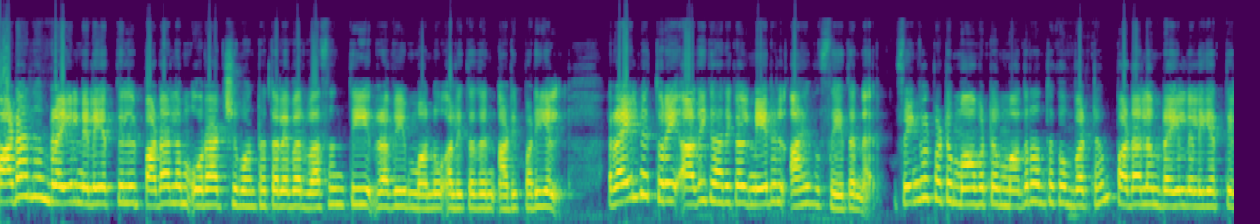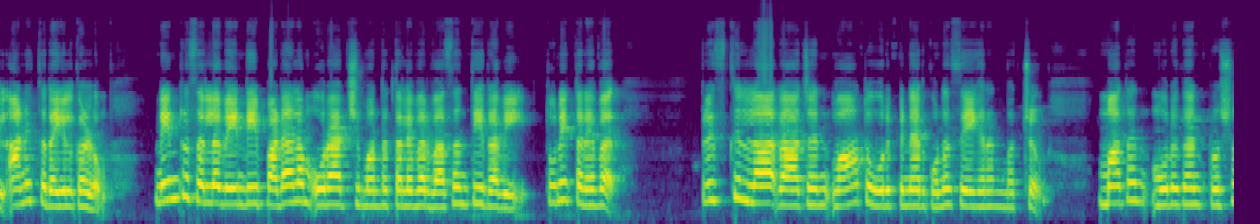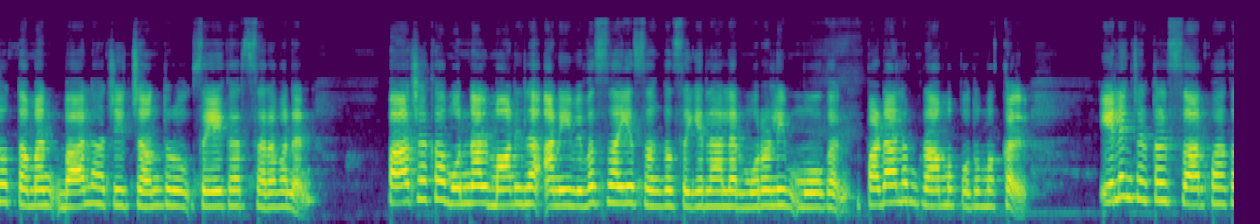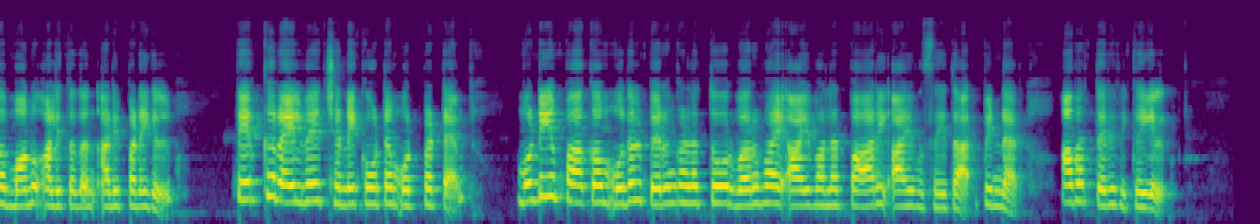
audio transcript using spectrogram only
படாலம் ரயில் நிலையத்தில் படாலம் ஊராட்சி மன்ற தலைவர் வசந்தி ரவி மனு அளித்ததன் அடிப்படையில் ரயில்வே துறை அதிகாரிகள் நேரில் ஆய்வு செய்தனர். செங்கல்பட்டு மாவட்டம் மதுராந்தகம் வட்டம் படாலம் ரயில் நிலையத்தில் அனைத்து ரயில்களும் நின்று செல்ல வேண்டி படாலம் ஊராட்சி மன்ற தலைவர் வசந்தி ரவி துணைத் தலைவர் பிரிஸ்கில்லா ராஜன் வார்டு உறுப்பினர் குணசேகரன் மற்றும் மதன் முருகன் புருஷோத்தமன் பாலாஜி சந்துரு சேகர் சரவணன் பாஜக முன்னாள் மாநில அணி விவசாய சங்க செயலாளர் முரளி மோகன் படாலம் கிராம பொதுமக்கள் இளைஞர்கள் சார்பாக மனு அளித்ததன் அடிப்படையில் தெற்கு ரயில்வே சென்னை கோட்டம் உட்பட்ட முண்டியம்பாக்கம் முதல் பெருங்களத்தூர் வருவாய் ஆய்வாளர் பாரி ஆய்வு செய்தார். பின்னர் அவர் தெரிவிக்கையில்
